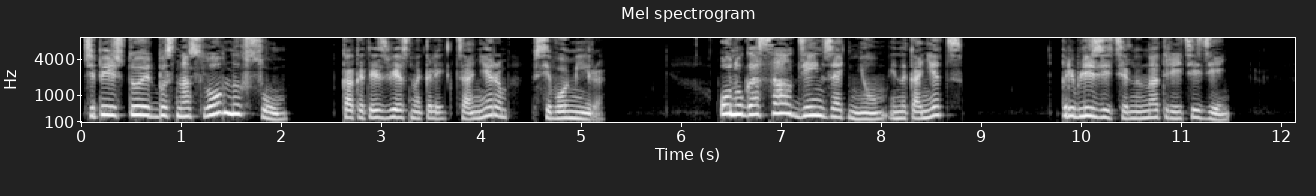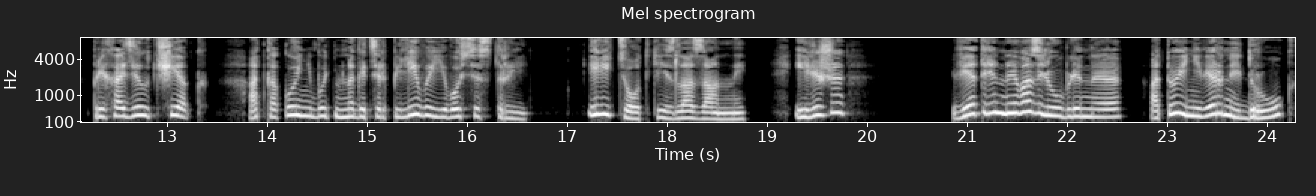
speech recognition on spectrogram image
теперь стоит баснословных сумм, как это известно коллекционерам всего мира. Он угасал день за днем, и, наконец, приблизительно на третий день, приходил чек от какой-нибудь многотерпеливой его сестры или тетки из Лозанны, или же ветреная возлюбленная, а то и неверный друг,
